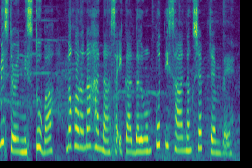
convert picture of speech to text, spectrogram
Mr. and Miss Tuba na koronahan na sa ika-21 ng Setyembre.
